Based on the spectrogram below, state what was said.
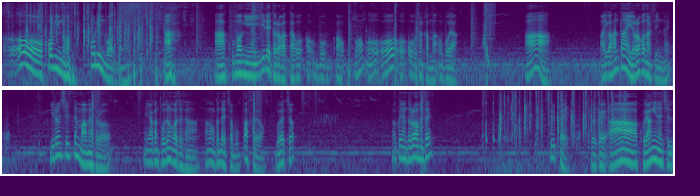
어, 홈인원, 홀인원. 아, 아 구멍이 1에 들어갔다고? 어, 뭐, 어, 어, 어, 어, 어, 어, 잠깐만, 어 뭐야? 아, 아 이거 한 탄에 여러 번 할 수 있네. 이런 시스템 마음에 들어. 약간 도전 과제잖아. 방금 근데 저 못 봤어요. 뭐였죠? 어, 그냥 들어가면 돼? 실패. 왜, 왜? 아, 고양이는 질.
